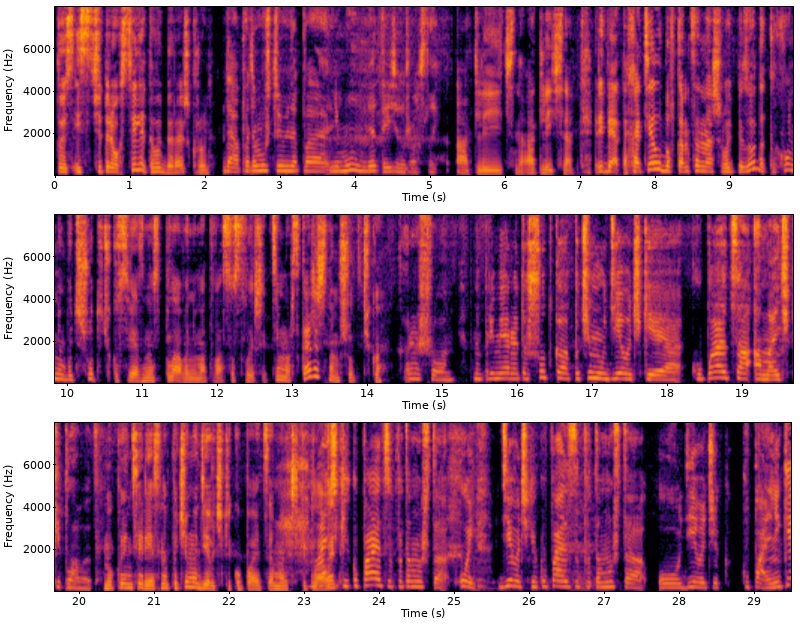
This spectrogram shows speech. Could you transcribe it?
То есть из четырех стилей ты выбираешь кроль. Да, потому что именно по нему у меня третий взрослый. Отлично, отлично. Ребята, хотела бы в конце нашего эпизода какую-нибудь шуточку, связанную с плаванием от вас услышать. Тимур, скажешь нам шуточку? Хорошо. Например, это шутка, почему девочки купаются, а мальчики плавают. Ну-ка, интересно, почему девочки купаются, а мальчики плавают? Мальчики купаются, потому что... Ой, девочки купаются, потому что у девочек купальники,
